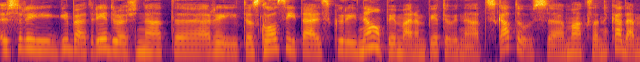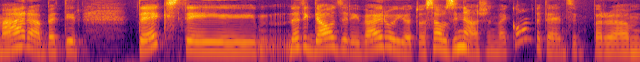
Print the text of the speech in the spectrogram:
es arī gribētu iedrošināt eh, arī tos klausītājus, kuri nav, piemēram, pietuvināti skatuves eh, mākslā nekādā mērā, bet ir teksti, netik daudz arī vairojot to savu zināšanu vai kompetenci par um,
